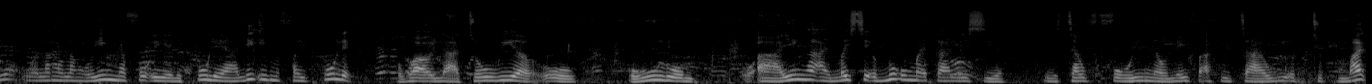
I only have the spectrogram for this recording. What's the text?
Ia, ua lagolagoina fo'i e le pule ali'i ma fai pule. Auā o i latou ia o o ulu o aiga ae maise o nu'u ma ekalesia le tau fofoina o nei faafitauli o tutupu mai.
